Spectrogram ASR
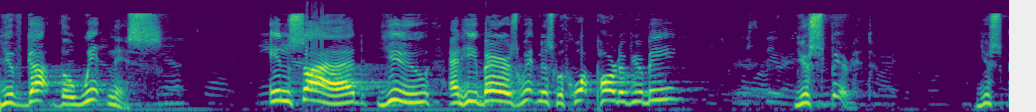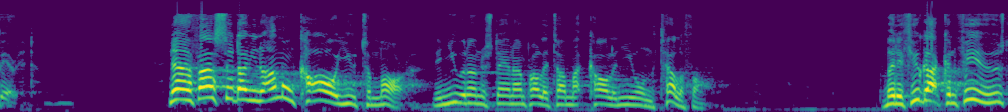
you've got the witness inside you and he bears witness with what part of your being? Your spirit. Your spirit. Now, if I said, you know, I'm going to call you tomorrow, then you would understand I'm probably talking about calling you on the telephone. But if you got confused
